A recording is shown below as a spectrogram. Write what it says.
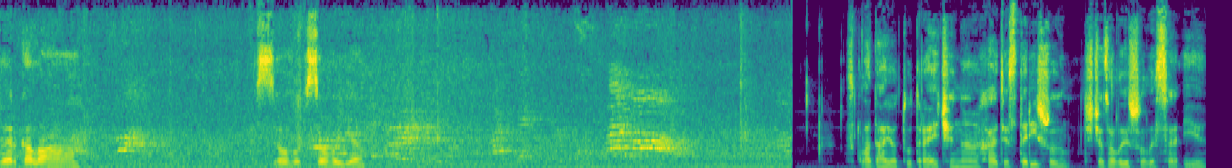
зеркала. Всього, всього є. Складаю тут речі на хаті старі, що залишилися, і е,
